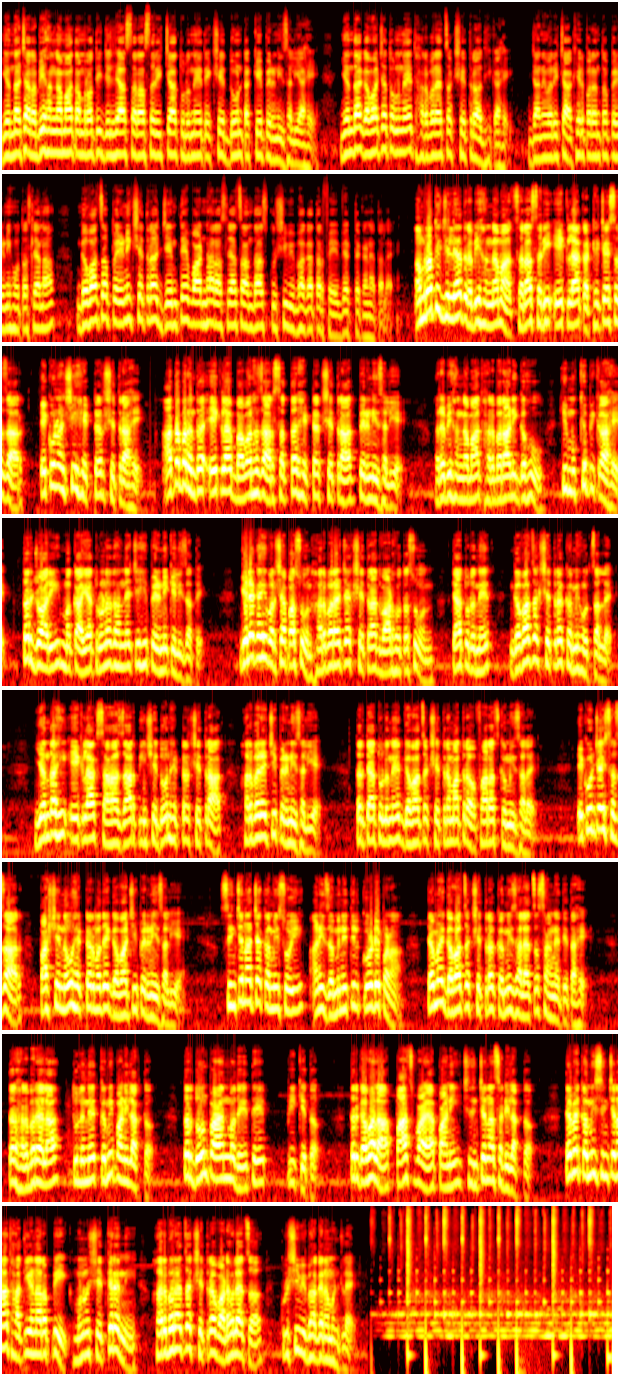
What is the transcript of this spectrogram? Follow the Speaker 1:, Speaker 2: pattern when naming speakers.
Speaker 1: यंदाच्या रबी हंगामात अमरावती जिल्ह्यात सरासरीच्या तुलनेत एकशे दोन टक्के पेरणी झाली आहे. यंदा गव्हाच्या तुलनेत हरभऱ्याचं क्षेत्र अधिक आहे. जानेवारीच्या अखेरपर्यंत पेरणी होत असल्यानं गव्हाचं पेरणी क्षेत्र जेमतेम वाढणार असल्याचा अंदाज कृषी विभागातर्फे व्यक्त करण्यात आला आहे अमरावती जिल्ह्यात रबी हंगामात सरासरी एक लाख अठ्ठेचाळीस हजार एकोणऐंशी हेक्टर क्षेत्र आहे. आतापर्यंत एक लाख बावन्न हजार सत्तर हेक्टर क्षेत्रात पेरणी झाली आहे. रबी हंगामात हरभरा आणि गहू ही मुख्य पिकं आहेत. तर ज्वारी मका या तृणधान्याचीही पेरणी केली जाते. गेल्या काही वर्षापासून हरभऱ्याच्या क्षेत्रात वाढ होत असून त्या तुलनेत गव्हाचं क्षेत्र कमी होत चाललंय. यंदाही एक लाख सहा हजार तीनशे दोन हेक्टर क्षेत्रात हरभऱ्याची पेरणी झाली आहे. तर त्या तुलनेत गव्हाचं क्षेत्र मात्र फारच कमी झालं आहे एकोणचाळीस हजार पाचशे नऊ हेक्टरमध्ये गव्हाची पेरणी झाली आहे. सिंचनाच्या कमी सोयी आणि जमिनीतील कोरडेपणा त्यामुळे गव्हाचं क्षेत्र कमी झाल्याचं सांगण्यात येत आहे. तर हरभऱ्याला तुलनेत कमी पाणी लागतं. तर दोन पाळ्यांमध्ये ते पीक येतं. तर गव्हाला पाच पाळ्या पाणी सिंचनासाठी लागतं. त्यामुळे कमी सिंचनात हाती येणारं पीक म्हणून शेतकऱ्यांनी हरभऱ्याचं क्षेत्र वाढवल्याचं कृषी विभागानं म्हटलं आहे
